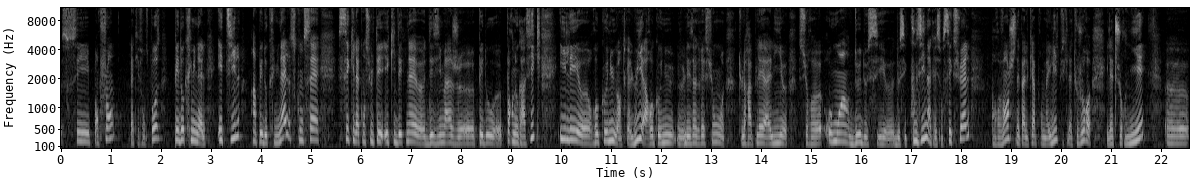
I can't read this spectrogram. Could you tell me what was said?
ses penchants la question se pose, pédocriminel. Est-il un pédocriminel? Ce qu'on sait, c'est qu'il a consulté et qu'il détenait euh, des images euh, pédopornographiques. Il est euh, reconnu, en tout cas lui a reconnu les agressions, tu le rappelais Ali, sur au moins deux de ses, de ses cousines, agressions sexuelles En revanche, ce n'est pas le cas pour Maïlis, puisqu'il a toujours, il a toujours nié. Euh,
